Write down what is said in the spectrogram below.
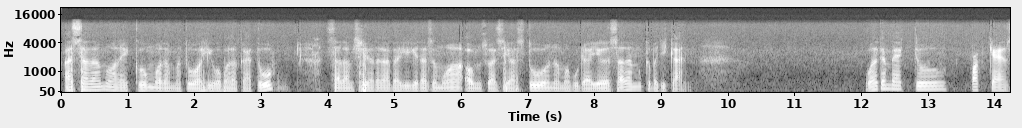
Assalamualaikum warahmatullahi wabarakatuh. Salam sejahtera bagi kita semua. Om Swastiastu, Namo Buddhaya, Salam Kebajikan. Welcome back to podcast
